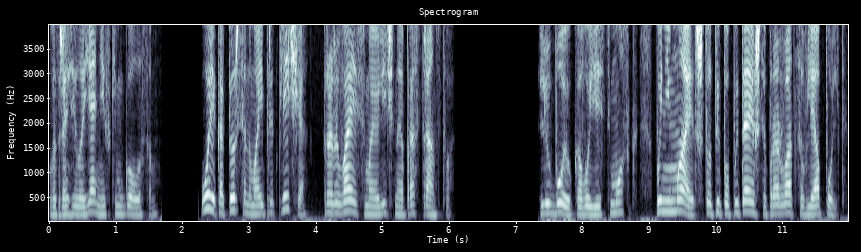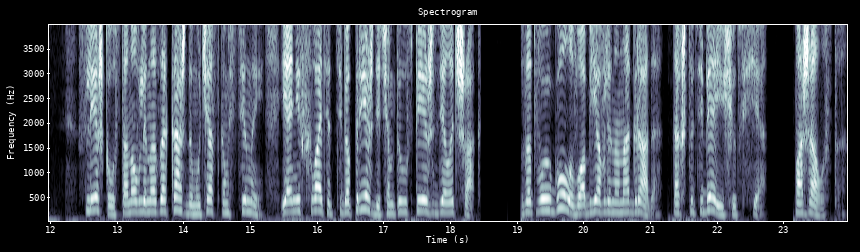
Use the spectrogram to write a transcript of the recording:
возразила я низким голосом. Орик оперся на мои предплечья, прорываясь в мое личное пространство. Любой, у кого есть мозг, понимает, что ты попытаешься прорваться в Леопольд. Слежка установлена за каждым участком стены, и они схватят тебя прежде, чем ты успеешь сделать шаг. За твою голову объявлена награда, так что тебя ищут все. Пожалуйста,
